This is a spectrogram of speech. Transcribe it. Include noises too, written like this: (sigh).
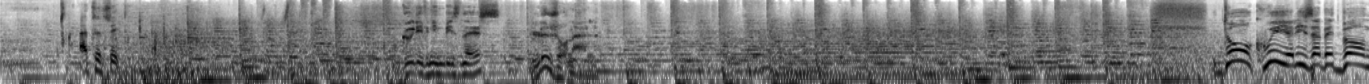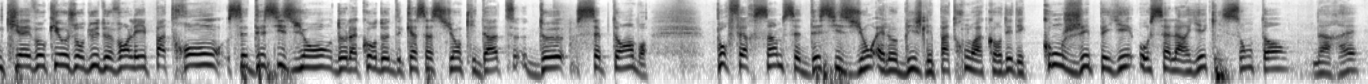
À tout de suite. Good Evening Business, le journal. Donc oui, Elisabeth Borne qui a évoqué aujourd'hui devant les patrons cette décision de la Cour de cassation qui date de septembre. Pour faire simple, cette décision, elle oblige les patrons à accorder des congés payés aux salariés qui sont en arrêt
